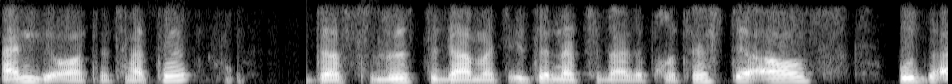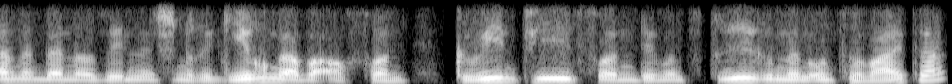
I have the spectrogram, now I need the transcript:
angeordnet hatte. Das löste damals internationale Proteste aus, unter anderem der neuseeländischen Regierung, aber auch von Greenpeace, von Demonstrierenden und so weiter.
